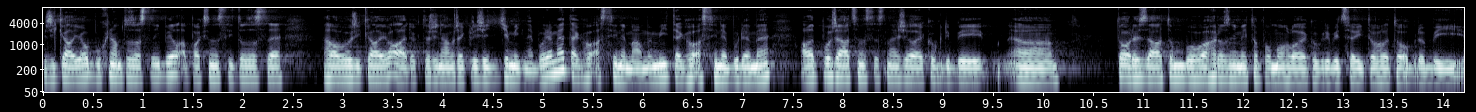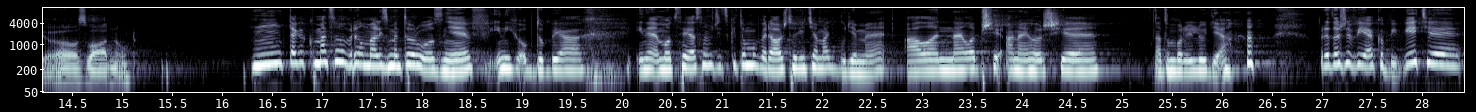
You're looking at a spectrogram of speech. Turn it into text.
říkal, jo, Bůh nám to zaslíbil a pak jsem si to zase hlavou říkal, jo, ale doktoři nám řekli, že dítě mít nebudeme, tak ho asi nemáme mít, tak ho asi nebudeme, ale pořád jsem se snažil jako kdyby uh, to odevzdal tomu Bohu a hrozně mi to pomohlo, jako kdyby celý tohleto období uh, zvládnout. Hmm, tak ako Maco hovoril, mali sme to rôzne v iných obdobiach, iné emócie. Ja som vždycky tomu vedala, že to dieťa mať budeme, ale najlepšie a najhoršie na tom boli ľudia. Pretože vy akoby viete,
